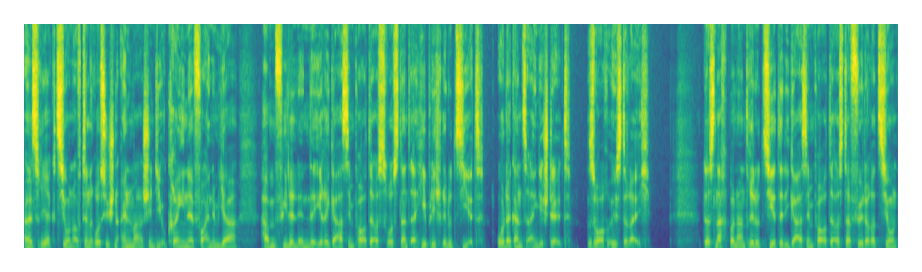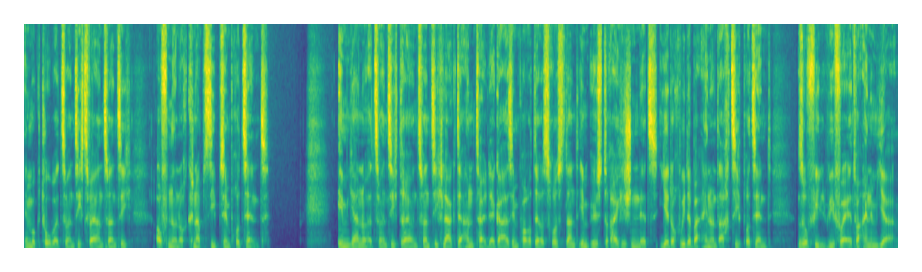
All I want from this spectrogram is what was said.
Als Reaktion auf den russischen Einmarsch in die Ukraine vor einem Jahr haben viele Länder ihre Gasimporte aus Russland erheblich reduziert oder ganz eingestellt, so auch Österreich. Das Nachbarland reduzierte die Gasimporte aus der Föderation im Oktober 2022 auf nur noch knapp 17 Prozent. Im Januar 2023 lag der Anteil der Gasimporte aus Russland im österreichischen Netz jedoch wieder bei 81 Prozent, so viel wie vor etwa einem Jahr.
